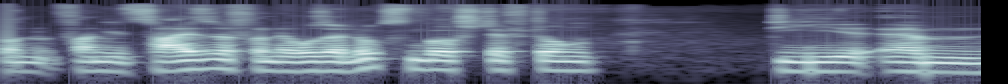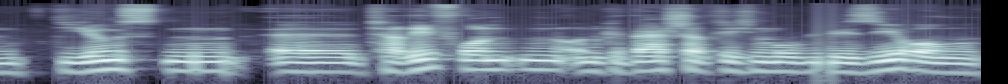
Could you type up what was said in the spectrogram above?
von Fanny Zeise von der Rosa-Luxemburg-Stiftung, die ähm, die jüngsten äh, Tarifrunden und gewerkschaftlichen Mobilisierungen,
